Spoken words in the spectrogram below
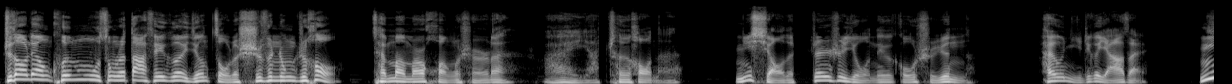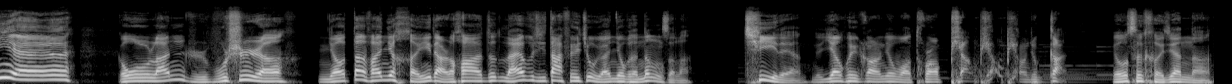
直到亮坤目送着大飞哥已经走了十分钟之后，才慢慢缓过神来。哎呀，陈浩南，你小子真是有那个狗屎运呢！还有你这个牙仔，你也狗懒子不是啊！你要但凡你狠一点的话，都来不及大飞救援，你就把他弄死了，气的呀！那烟灰缸就往头上砰砰砰就干。由此可见呢，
